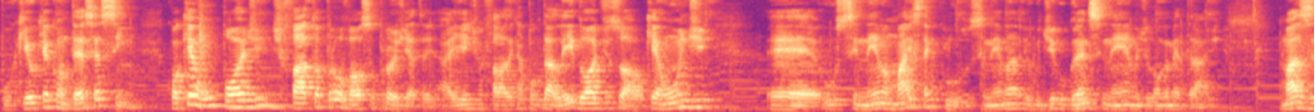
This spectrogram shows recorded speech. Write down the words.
porque o que acontece é assim, qualquer um pode, de fato, aprovar o seu projeto. Aí a gente vai falar daqui a pouco da lei do audiovisual, que é onde é, o cinema mais está incluso. O cinema, eu digo grande cinema, de longa-metragem. Mas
